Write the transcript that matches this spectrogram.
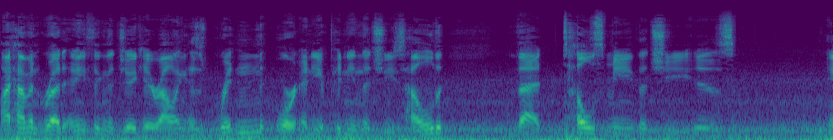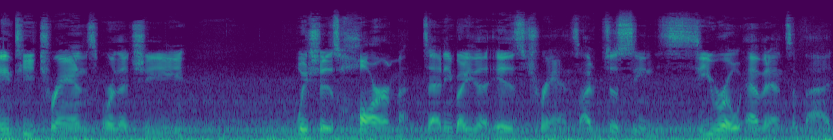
I haven't read anything that J.K. Rowling has written or any opinion that she's held that tells me that she is anti trans or that she wishes harm to anybody that is trans. I've just seen zero evidence of that.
